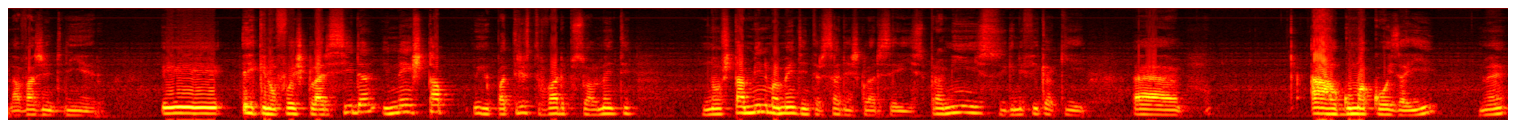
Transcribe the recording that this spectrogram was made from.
lavagem de dinheiro. E, e que não foi esclarecida e nem está, e o Patrício Trovada pessoalmente não está minimamente interessado em esclarecer isso. Para mim, isso significa que uh, há alguma coisa aí, não é?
